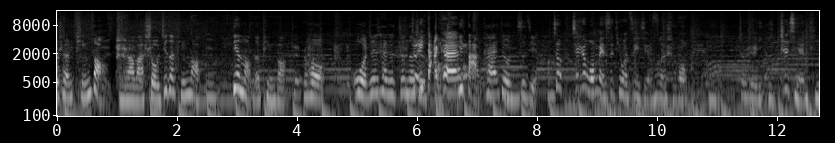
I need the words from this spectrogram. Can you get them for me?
成屏保，你知道吧？手机的屏保，嗯，电脑的屏保。然后我这才是真的，就一打开，一打开就自己。就其实我每次听我自己节目的时候，嗯，就是以之前听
